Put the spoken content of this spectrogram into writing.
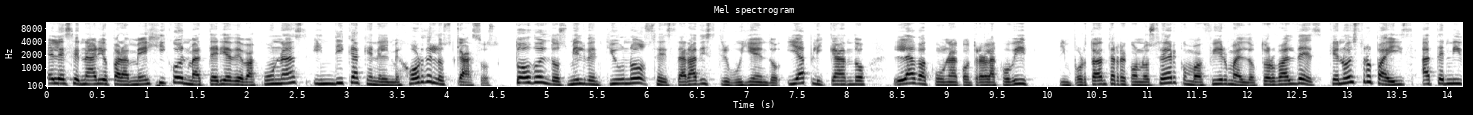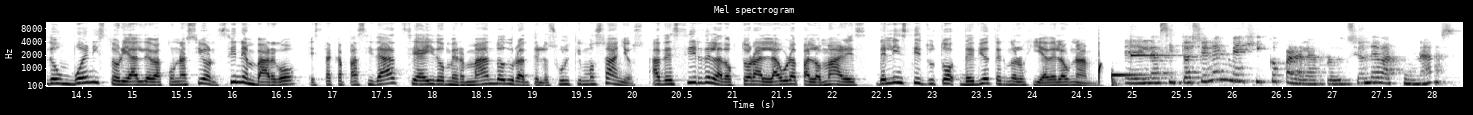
El escenario para México en materia de vacunas indica que en el mejor de los casos, todo el 2021 se estará distribuyendo y aplicando la vacuna contra la COVID. Importante reconocer, como afirma el doctor Valdés, que nuestro país ha tenido un buen historial de vacunación. Sin embargo, esta capacidad se ha ido mermando durante los últimos años, a decir de la doctora Laura Palomares del Instituto de Biotecnología de la UNAM. Eh, la situación en México para la producción de vacunas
